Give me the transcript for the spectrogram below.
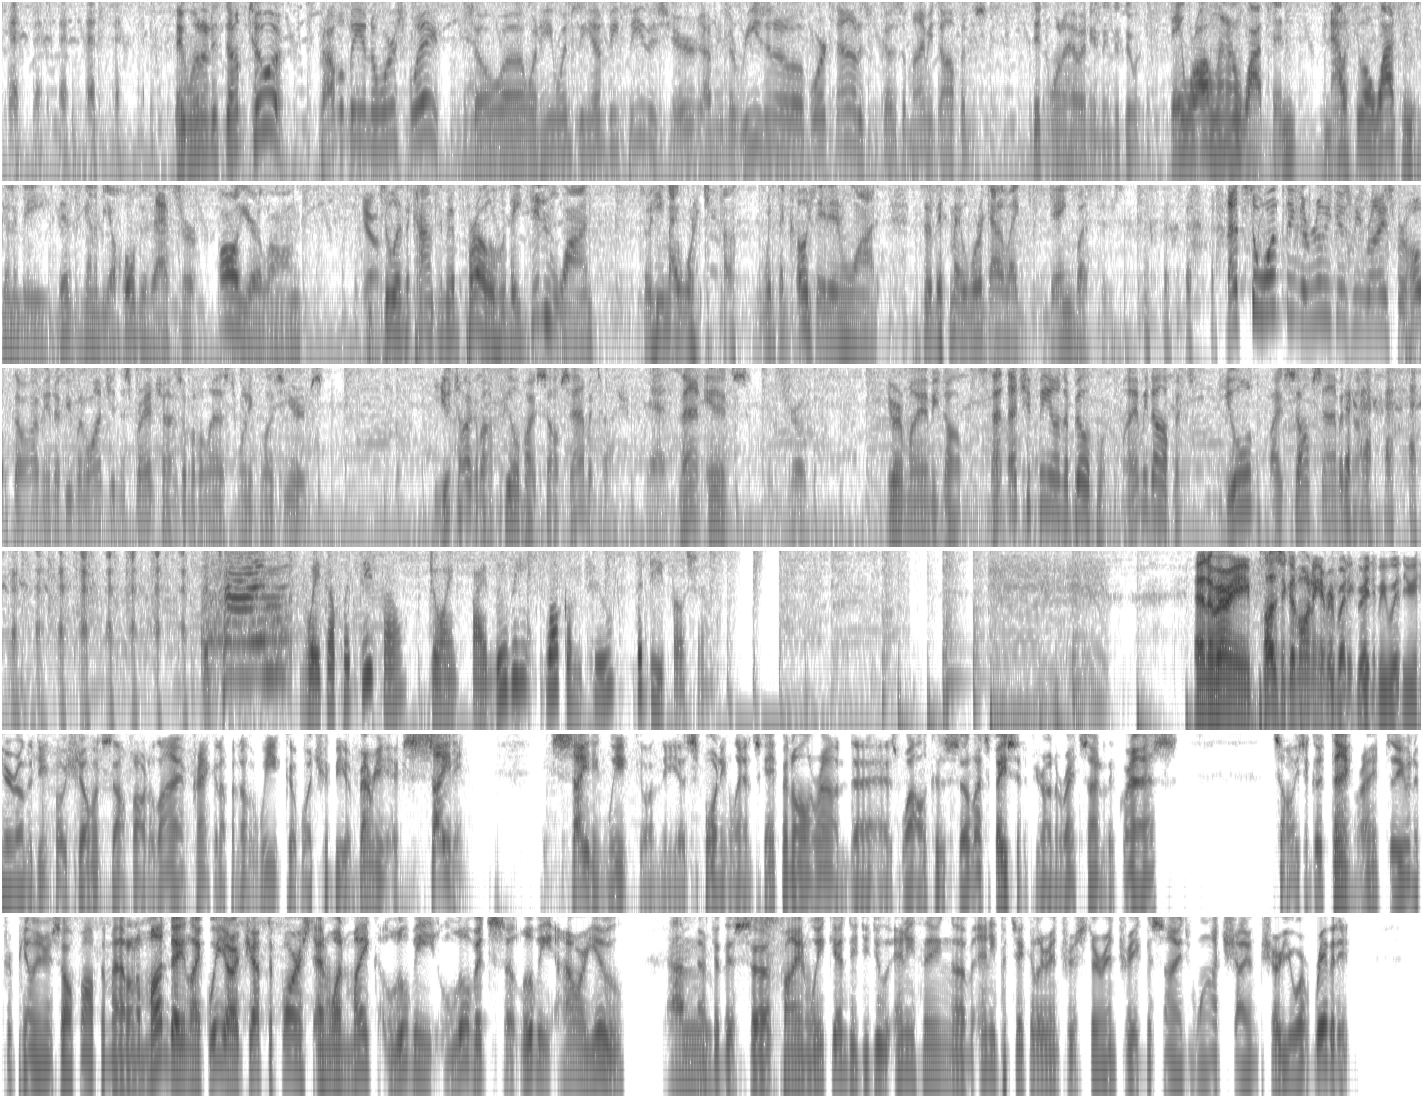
They wanted to dump Tua, probably in the worst way. So uh, when he wins the MVP this year, I mean, the reason it'll have worked out is because the Miami Dolphins didn't want to have anything to do with it. They were all in on Watson. And now see what Watson's going to be. This is going to be a whole disaster all year long. Yeah. Tua's a consummate pro who they didn't want, so he might work out with the coach they didn't want, so they might work out like gangbusters. That's the one thing that really gives me rise for hope, though. I mean, if you've been watching this franchise over the last 20 plus years, you talk about fueled by self sabotage. Yes, That is that's true. your Miami Dolphins. That, that should be on the billboard. Miami Dolphins, fueled by self sabotage. The time. Wake up with Defo, joined by Lubie. Welcome to the Defo Show. And a very pleasant good morning, everybody. Great to be with you here on the Defo Show in South Florida Live, cranking up another week of what should be a very exciting, exciting week on the uh, sporting landscape and all around uh, as well. Because uh, let's face it, if you're on the right side of the grass, it's always a good thing, right? Even if you're peeling yourself off the mat on a Monday like we are, Jeff DeForrest and one Mike Lubie Lubitz. Uh, Lubie, how are you? Um, After this uh, fine weekend, did you do anything of any particular interest or intrigue besides watch? I'm sure you were riveted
